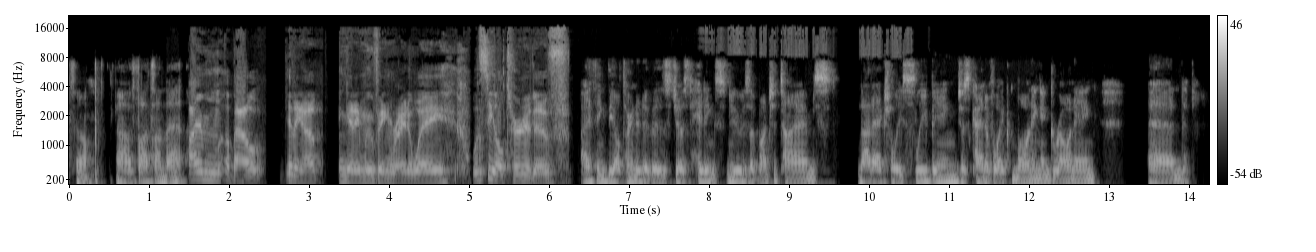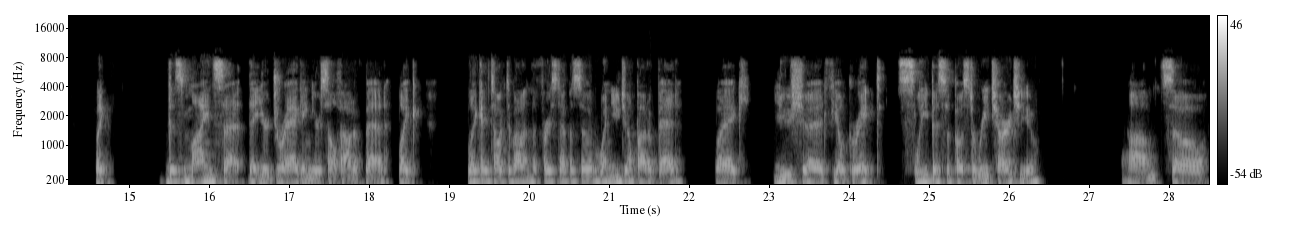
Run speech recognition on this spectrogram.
So, uh, thoughts on that? I'm about getting up and getting moving right away. What's the alternative? I think the alternative is just hitting snooze a bunch of times, not actually sleeping, just kind of like moaning and groaning. And like this mindset that you're dragging yourself out of bed. Like, like I talked about in the first episode, when you jump out of bed, like you should feel great sleep is supposed to recharge you. Um, so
